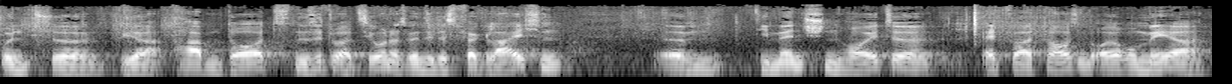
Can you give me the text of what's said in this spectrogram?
und äh, wir haben dort eine Situation, als wenn Sie das vergleichen, ähm, die Menschen heute etwa 1000 Euro mehr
